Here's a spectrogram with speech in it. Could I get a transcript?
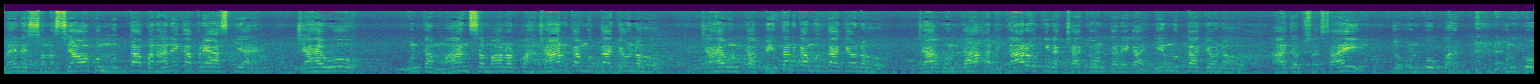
मैंने समस्याओं को मुद्दा बनाने का प्रयास किया है। चाहे वो उनका मान सम्मान और पहचान का मुद्दा क्यों न हो चाहे उनका वेतन का मुद्दा क्यों न हो चाहे उनका अधिकारों की रक्षा कौन करेगा ये मुद्दा क्यों न हो आज अब सरसाही जो उनको पर, उनको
